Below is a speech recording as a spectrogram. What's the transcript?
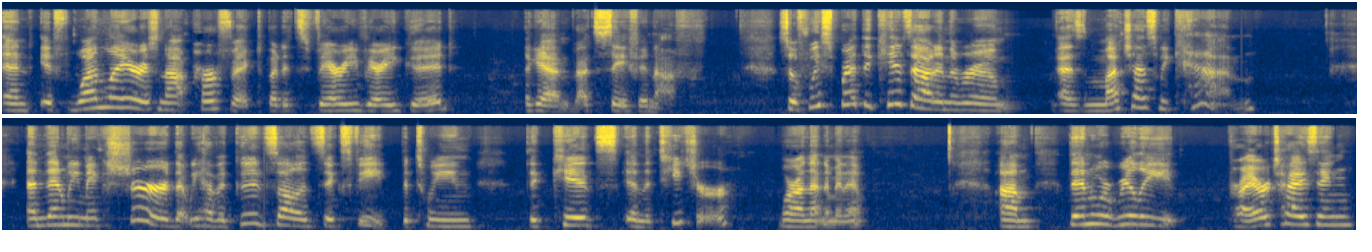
And if one layer is not perfect, but it's very, very good, again, that's safe enough. So if we spread the kids out in the room as much as we can, and then we make sure that we have a good solid six feet between the kids and the teacher, more on that in a minute, um, then we're really prioritizing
